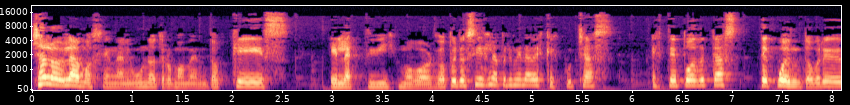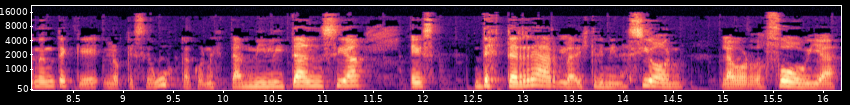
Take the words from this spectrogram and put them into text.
Ya lo hablamos en algún otro momento, qué es el activismo gordo. Pero si es la primera vez que escuchas este podcast, te cuento brevemente que lo que se busca con esta militancia es desterrar la discriminación, la gordofobia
